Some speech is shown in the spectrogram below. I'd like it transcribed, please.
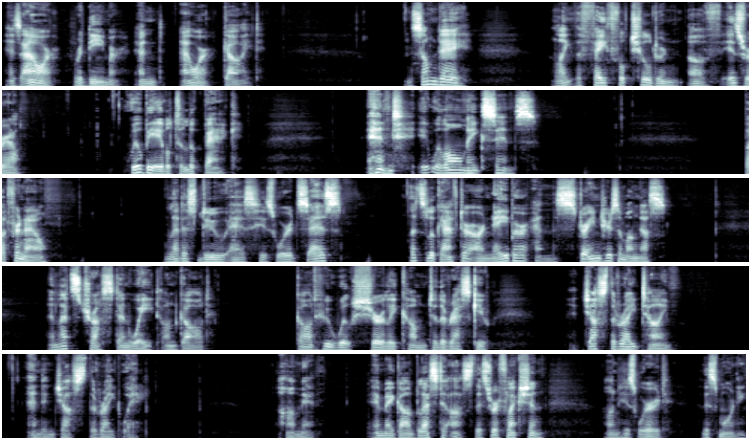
as our Redeemer and our guide. And someday, like the faithful children of Israel, we'll be able to look back and it will all make sense. But for now, let us do as His Word says. Let's look after our neighbor and the strangers among us. And let's trust and wait on God. God who will surely come to the rescue just the right time and in just the right way. Amen. And may God bless to us this reflection on His Word this morning.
